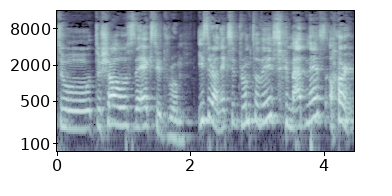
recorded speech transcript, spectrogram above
to to show us the exit room. Is there an exit room to this madness, or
